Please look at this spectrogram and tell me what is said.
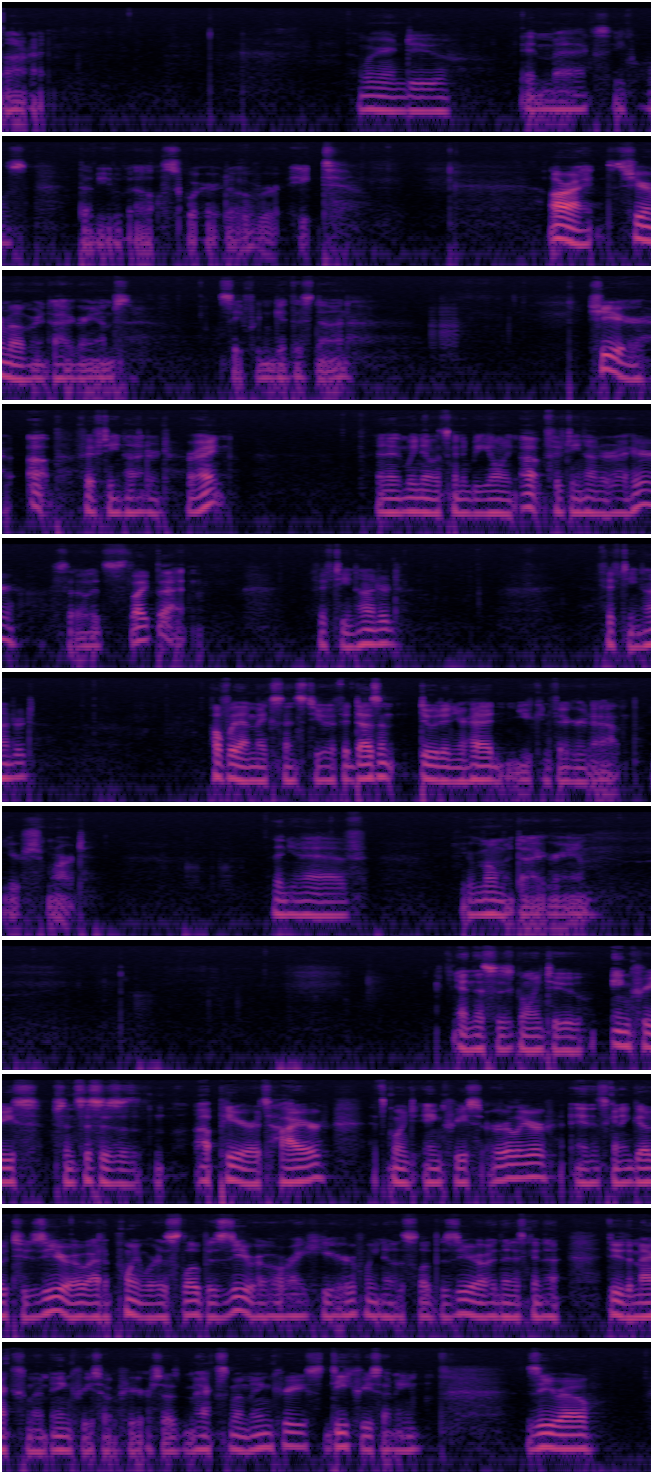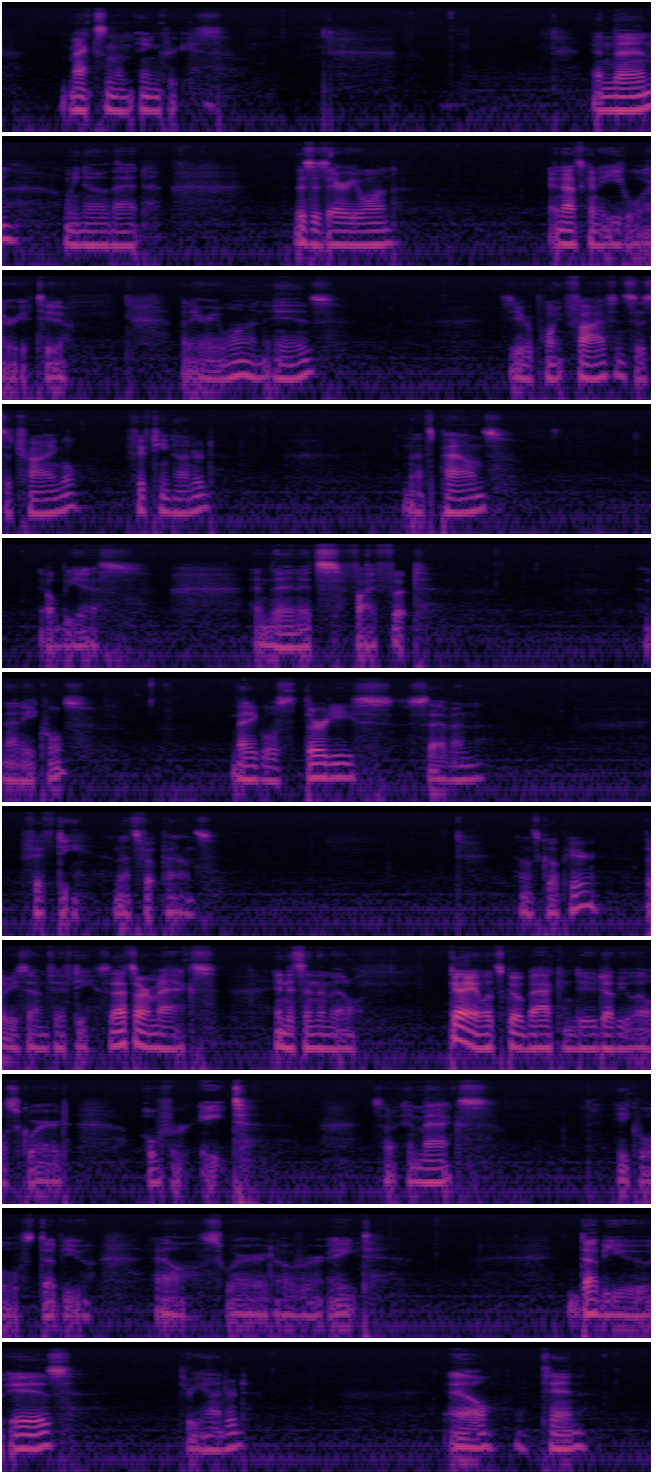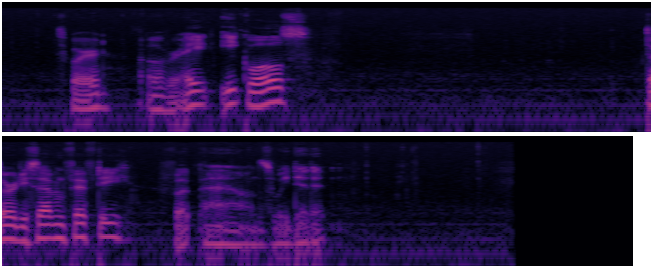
Alright. We're going to do M max equals WL squared over 8. Alright, shear moment diagrams. Let's see if we can get this done. Shear up 1500, right? And then we know it's going to be going up 1500 right here. So it's like that. 1500, 1500, Hopefully that makes sense to you. If it doesn't, do it in your head. You can figure it out. You're smart. Then you have your moment diagram. And this is going to increase, since this is up here, it's higher, it's going to increase earlier, and it's going to go to zero at a point where the slope is zero right here. We know the slope is zero, and then it's going to do the maximum increase over here. So maximum increase, decrease, I mean, zero, maximum increase. And then we know that this is area 1, and that's going to equal area 2. But area 1 is 0.5 since it's a triangle, 1500, and that's pounds, LBS. And then it's 5 foot, and that equals, that equals 3750, and that's foot pounds. let's go up here, 3750. So that's our max, and it's in the middle. Okay, let's go back and do WL squared over 8. So max equals WL squared over 8. W is 300. L, 10 squared over 8 equals 3750 foot-pounds. We did it.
